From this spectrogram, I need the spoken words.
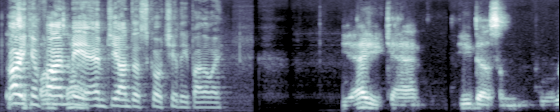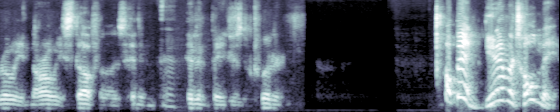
It's Oh, you can find me at MG underscore chili, by the way. Yeah, you can. He does some really gnarly stuff on his hidden hidden pages of Twitter. Oh, Ben, you never told me.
